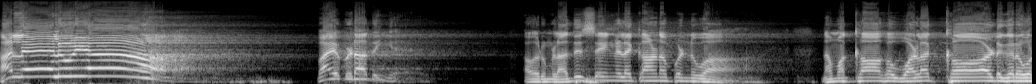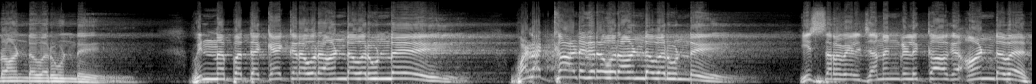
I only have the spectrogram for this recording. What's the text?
அல்லேலூயா. பயப்படாதீங்க. அவர் உங்களை அதிசயங்களை காண பண்ணுவா நமக்காக வழக்காடுகிற ஒரு ஆண்டவர் உண்டு. விண்ணப்பத்தை கேட்கிற ஒரு ஆண்டவர் உண்டு. வழக்காடுகிற ஒரு ஆண்டவர் உண்டு. இஸ்ரவேல் ஜனங்களுக்காக ஆண்டவர்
